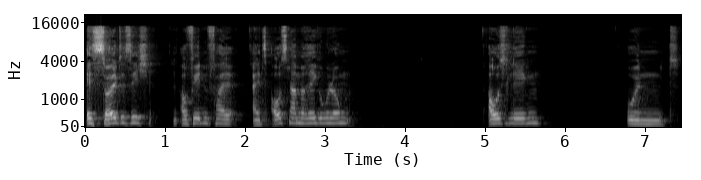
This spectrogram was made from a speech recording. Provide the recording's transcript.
Es sollte sich auf jeden Fall als Ausnahmeregelung auslegen und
